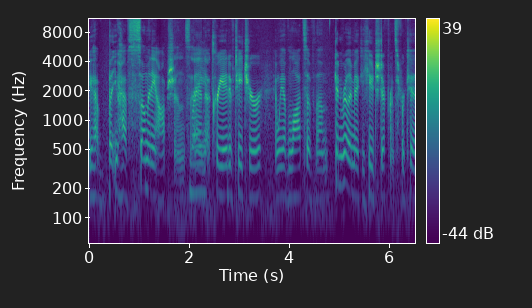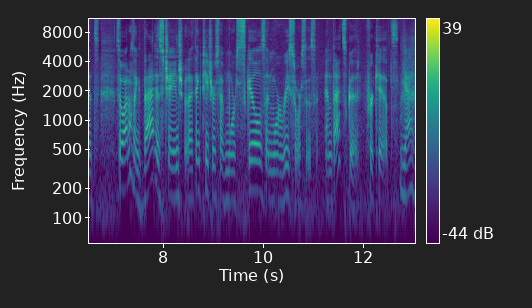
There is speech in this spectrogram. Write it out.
You have, but you have so many options, and a creative teacher, and we have lots of them, can really make a huge difference for kids. So I don't think that has changed, but I think teachers have more skills and more resources, and that's good for kids. Yeah.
